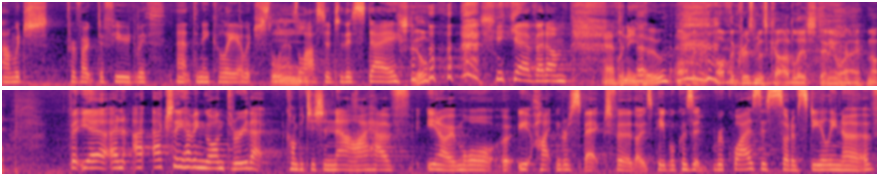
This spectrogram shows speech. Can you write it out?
um, which provoked a feud with Anthony Callea, which still has lasted to this day. Still yeah, but um, Anthony, who? off, the, off the Christmas card list, anyway. Not But yeah, and I, actually having gone through that competition now, I have you know more uh, heightened respect for those people because it requires this sort of steely nerve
